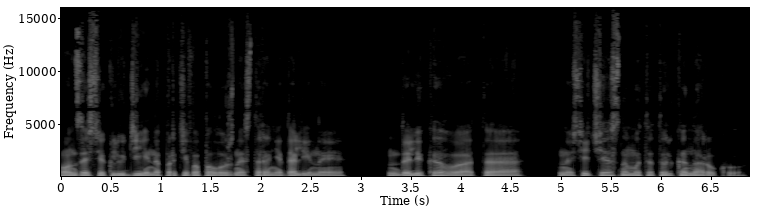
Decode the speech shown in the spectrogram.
Он засек людей на противоположной стороне долины. Далековато, но сейчас нам это только на руку.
